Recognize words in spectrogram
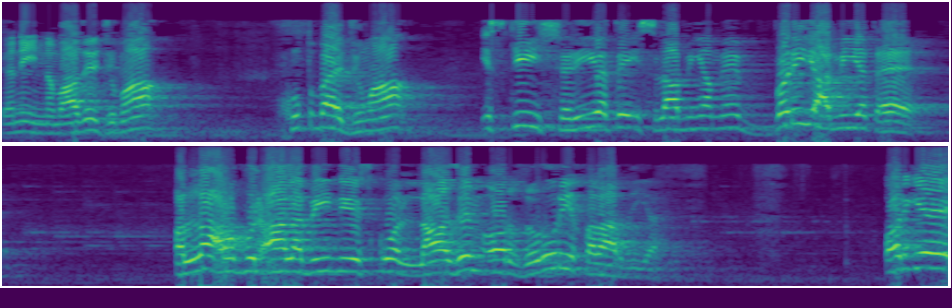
یعنی نماز جمعہ، خطبہ جمعہ، اس کی شریعت اسلامیہ میں بڑی اہمیت ہے۔ اللہ رب العالمین نے اس کو لازم اور ضروری قرار دیا ہے۔ اور یہ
